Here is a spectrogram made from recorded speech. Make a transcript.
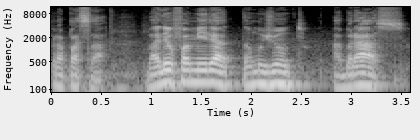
para passar. Valeu, família. Tamo junto. Abraço.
